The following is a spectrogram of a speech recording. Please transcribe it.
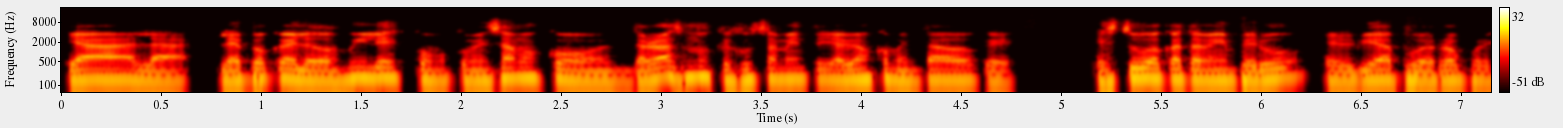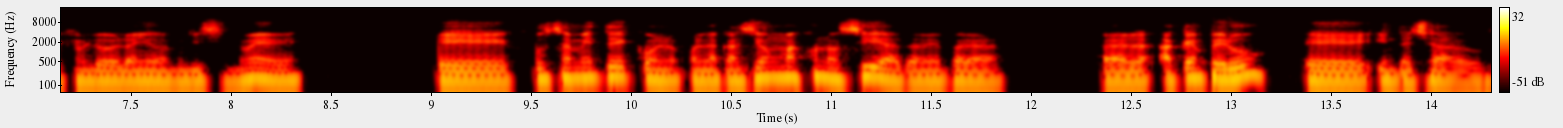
ya la, la época de los 2000, como comenzamos con The Rasmus, que justamente ya habíamos comentado que estuvo acá también en Perú, el Vía Poder Rock, por ejemplo, del año 2019 eh, justamente con, con la canción más conocida también para, para acá en Perú, eh, In the Shadows.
